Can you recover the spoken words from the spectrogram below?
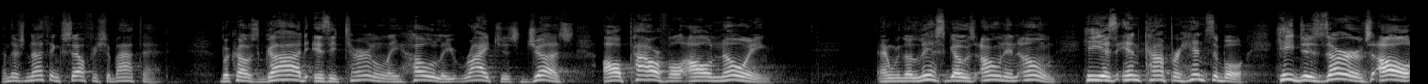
And there's nothing selfish about that. Because God is eternally holy, righteous, just, all powerful, all knowing. And when the list goes on and on, He is incomprehensible. He deserves all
